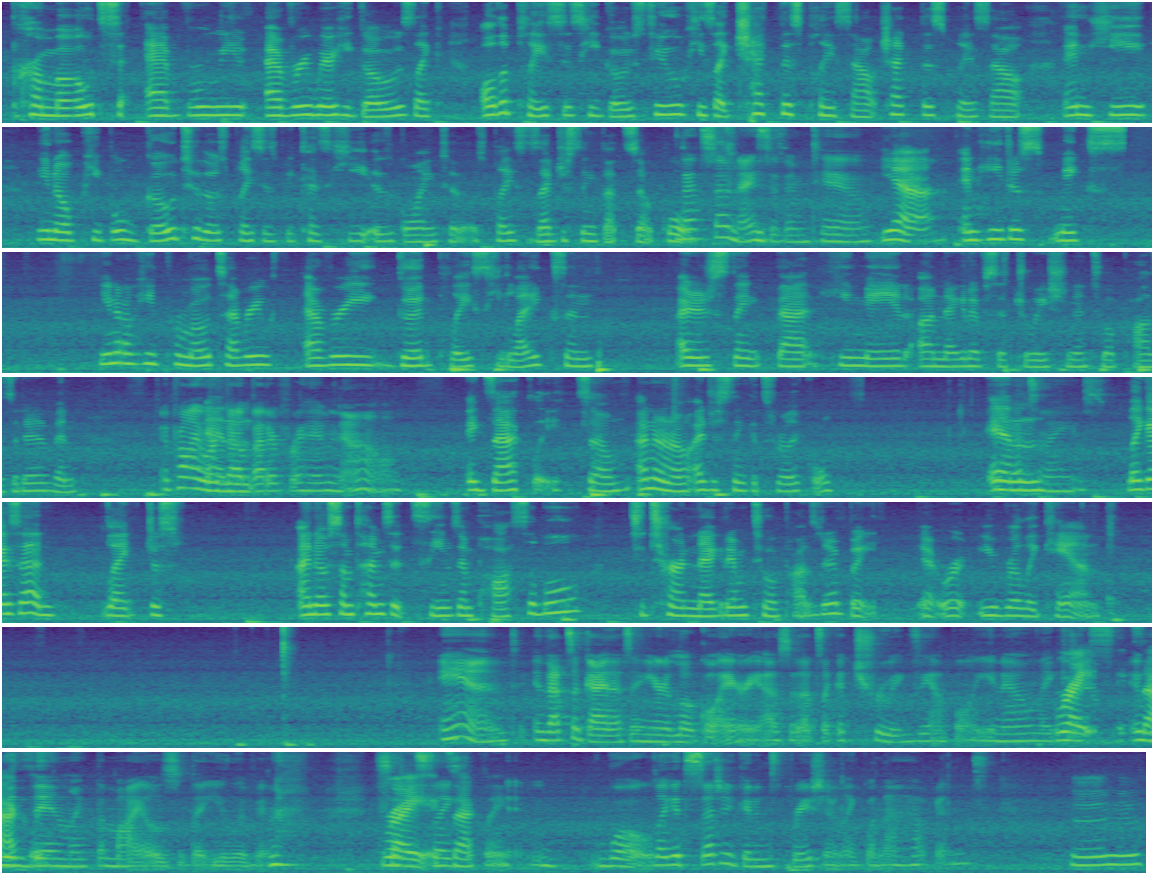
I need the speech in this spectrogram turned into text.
promotes every everywhere he goes, like all the places he goes to, he's like check this place out, check this place out. And he you know, people go to those places because he is going to those places. I just think that's so cool. That's so nice of him too. yeah, and he just makes you know, he promotes every every good place he likes and I just think that he made a negative situation into a positive and It probably worked out better for him now. exactly. So, I don't know. I just think it's really cool. Yeah, And that's nice. like I said, like just I know sometimes it seems impossible to turn negative to a positive, but it you really can. And and that's a guy that's in your local area, so that's like a true example, you know, like Right, exactly. within like the miles that you live in. So right, like, exactly. Whoa, like it's such a good inspiration, like when that happens. hmm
